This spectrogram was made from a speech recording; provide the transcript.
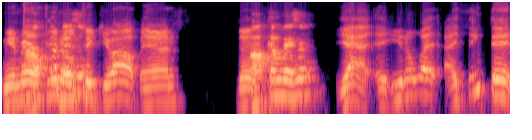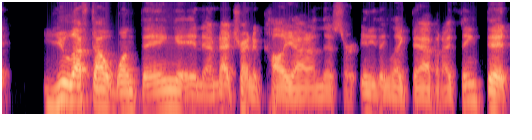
Me and come Marafino will take you out, man. The- I'll come visit. yeah, uh, you know what? I think that you left out one thing, and I'm not trying to call you out on this or anything like that, but I think that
